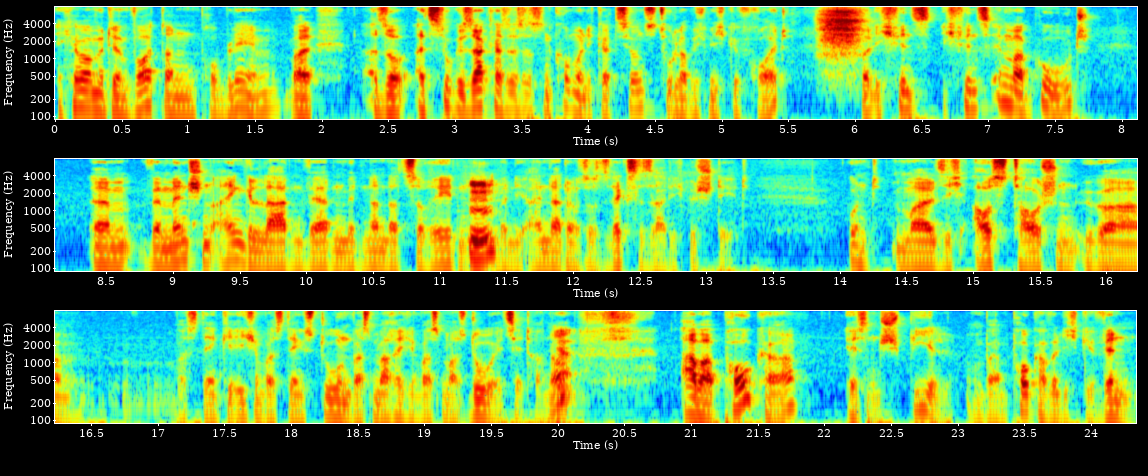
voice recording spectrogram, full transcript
Ich habe aber mit dem Wort dann ein Problem, weil, also als du gesagt hast, es ist ein Kommunikationstool, habe ich mich gefreut, weil ich finde es ich find's immer gut, ähm, wenn Menschen eingeladen werden, miteinander zu reden, Mhm. wenn die Einladung so wechselseitig besteht und mal sich austauschen über, was denke ich und was denkst du und was mache ich und was machst du etc. Ne? Ja. Aber Poker ist ein Spiel und beim Poker will ich gewinnen.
